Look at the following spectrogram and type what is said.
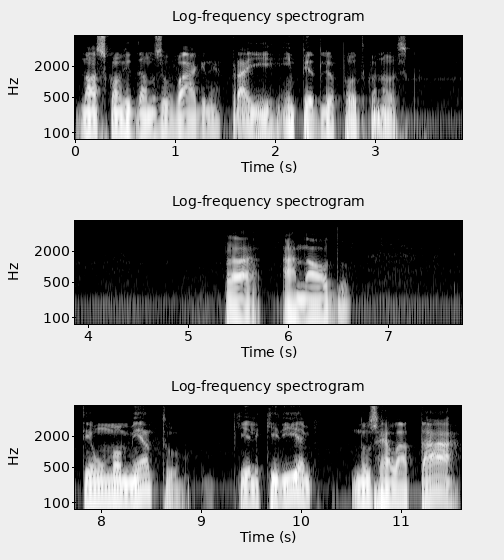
nós convidamos o Wagner para ir em Pedro Leopoldo conosco. Para Arnaldo ter um momento que ele queria nos relatar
